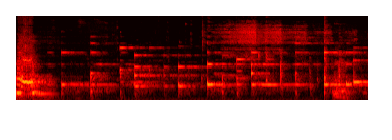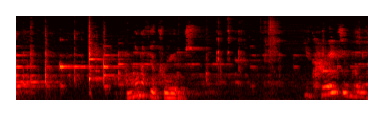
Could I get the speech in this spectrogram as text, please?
I'm one of your creators. You created me.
